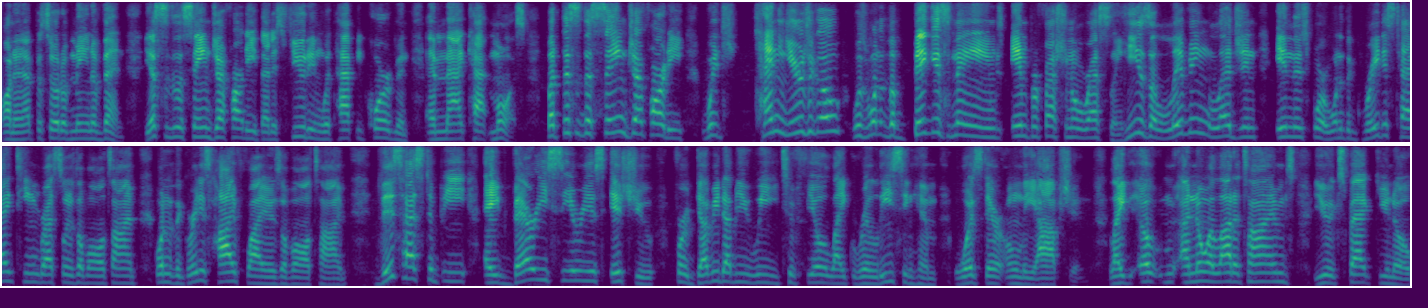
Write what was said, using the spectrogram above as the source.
on an episode of Main Event. Yes, this is the same Jeff Hardy that is feuding with Happy Corbin and Madcap Moss. But this is the same Jeff Hardy which 10 years ago was one of the biggest names in professional wrestling. He is a living legend in this sport, one of the greatest tag team wrestlers of all time, one of the greatest high flyers of all time. This has to be a very serious issue for WWE to feel like releasing him was their only option. Like oh, I know a lot of times you expect, you know,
